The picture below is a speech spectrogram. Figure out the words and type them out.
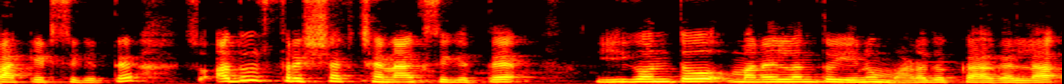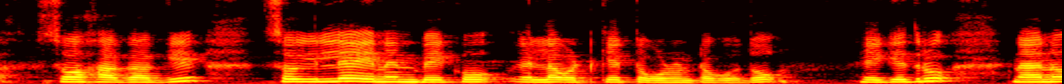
ಪ್ಯಾಕೆಟ್ ಸಿಗುತ್ತೆ. ಸೊ ಅದು ಫ್ರೆಶ್ ಚೆನ್ನಾಗಿ ಸಿಗುತ್ತೆ. ಈಗಂತೂ ಮನೇಲಂತೂ ಏನೂ ಮಾಡೋದಕ್ಕಾಗಲ್ಲ. ಸೊ ಹಾಗಾಗಿ ಸೊ ಇಲ್ಲೇ ಏನೇನು ಬೇಕು ಎಲ್ಲ ಒಟ್ಟಿಗೆ ತೊಗೊಂಡೋಗೋದು ಹೇಗಿದ್ದರೂ ನಾನು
